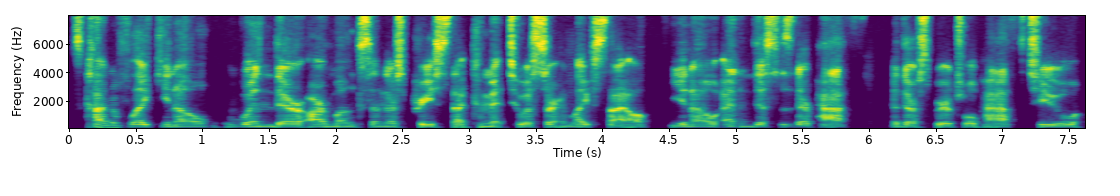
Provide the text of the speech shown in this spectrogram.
it's kind of like, you know, when there are monks and there's priests that commit to a certain lifestyle, you know, and this is their path, their spiritual path to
